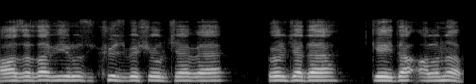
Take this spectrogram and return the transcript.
Hazırda virus 205 ölkə və bölgədə qeydə alınıb.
